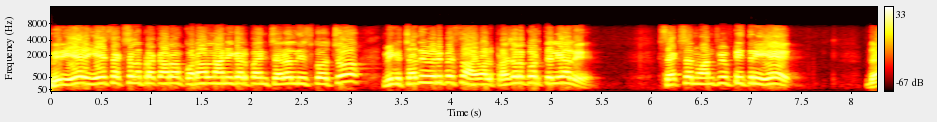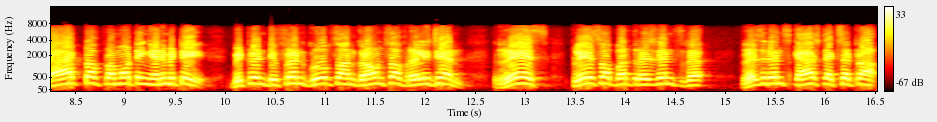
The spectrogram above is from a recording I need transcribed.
మీరు ఏ ఏ సెక్షన్ల ప్రకారం కొడాలి నాని గారి పైన చర్యలు తీసుకోవచ్చో మీకు చదివి వినిపిస్తా. వాళ్ళ ప్రజలకు కూడా తెలియాలి. Section one fifty three A the act of promoting enmity between different groups on grounds of religion race place of birth, residence, re residence, caste, etc.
